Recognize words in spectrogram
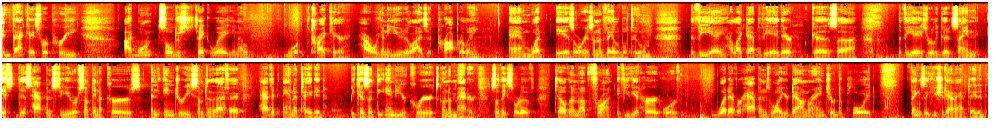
In that case, for a pre, I'd want soldiers to take away, you know, what, TRICARE. How are we going to utilize it properly? and what is or isn't available to them. The VA, I like to have the VA there because uh, the VA is really good at saying if this happens to you or something occurs, an injury, something to that effect, have it annotated because at the end of your career it's going to matter. So they sort of tell them up front if you get hurt or whatever happens while you're downrange or deployed, things that you should have annotated.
